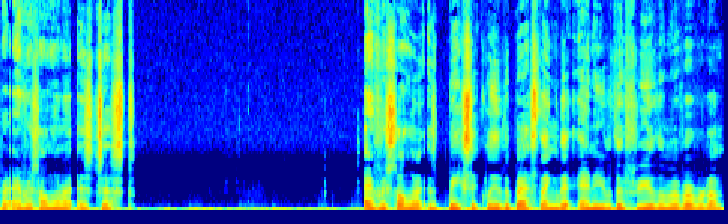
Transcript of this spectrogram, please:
but every song on it is just. Every song on it is basically the best thing that any of the three of them have ever done.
